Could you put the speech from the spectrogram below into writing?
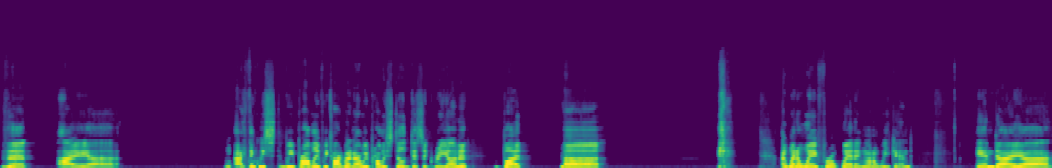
that I. Uh, I think we st- we probably if we talked about it now we'd probably still disagree on it, but uh, I went away for a wedding on a weekend, and I uh,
